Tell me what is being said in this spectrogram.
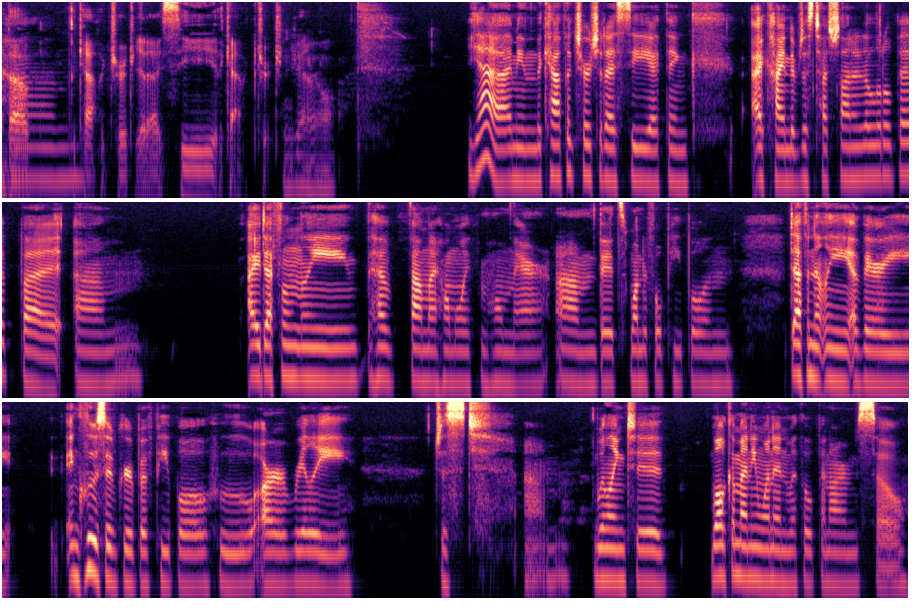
about um, the Catholic Church at IC, the Catholic Church in general? Yeah, I mean, the Catholic Church at IC, I think I kind of just touched on it a little bit, but um, I definitely have found my home away from home there. Um, it's wonderful people and definitely a very inclusive group of people who are really just um, willing to welcome anyone in with open arms. So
